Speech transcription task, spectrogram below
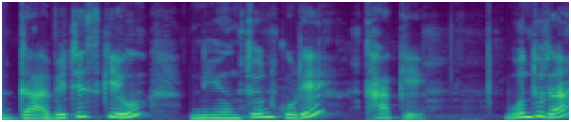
ডায়াবেটিসকেও নিয়ন্ত্রণ করে থাকে। বন্ধুরা,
